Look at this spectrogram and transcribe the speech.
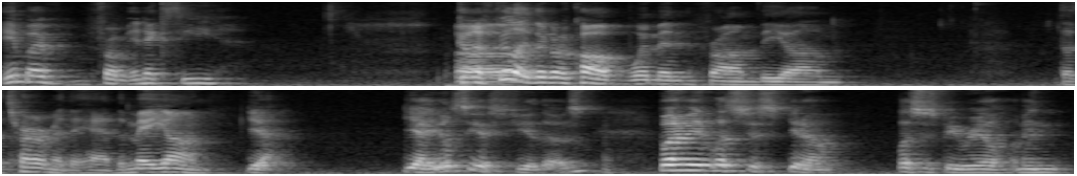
Anybody from NXT? Because I feel Uh, like they're gonna call women from the um the tournament they had, the Mae Young. yeah, yeah. You'll see a few of those, but I mean, let's just you know, let's just be real. I mean,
